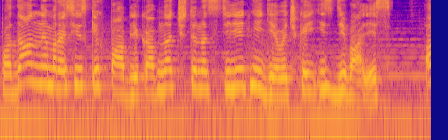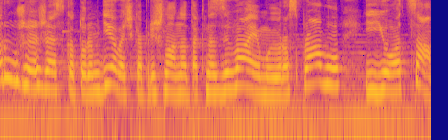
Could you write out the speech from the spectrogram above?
По данным российских пабликов, над 14-летней девочкой издевались. Оружие же, с которым девочка пришла на так называемую расправу, ее отца.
